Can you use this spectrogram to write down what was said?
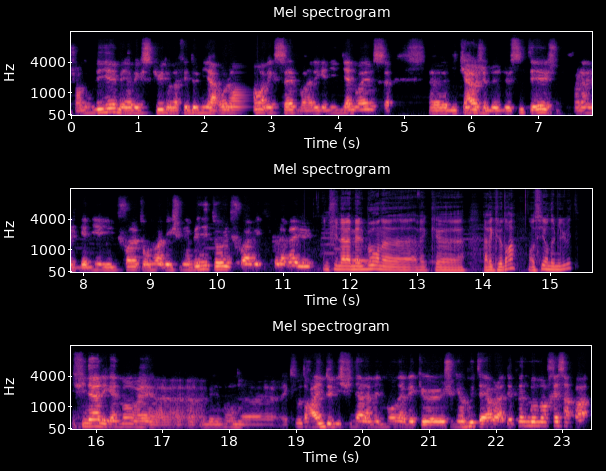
j'en oublié, mais avec Scud, on a fait demi à Roland. Avec Seb, on avait gagné Indian Wells. Euh, Mika, je vais le citer. voilà, j'ai gagné une fois un tournoi avec Julien Beneteau, une fois avec Nicolas Mahut. Une finale à Melbourne avec avec le drap aussi en 2008. Finale également, ouais, à, à Melbourne euh, avec l'Audra, une demi-finale à Melbourne avec euh, Julien Bouter. Voilà, des plein de moments très sympas,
